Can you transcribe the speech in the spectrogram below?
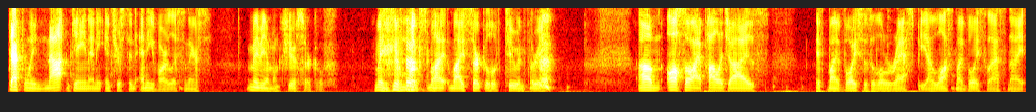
definitely not gain any interest in any of our listeners. Maybe amongst your circles. Maybe amongst my my circle of two and three. Um, also, I apologize if my voice is a little raspy. I lost my voice last night.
